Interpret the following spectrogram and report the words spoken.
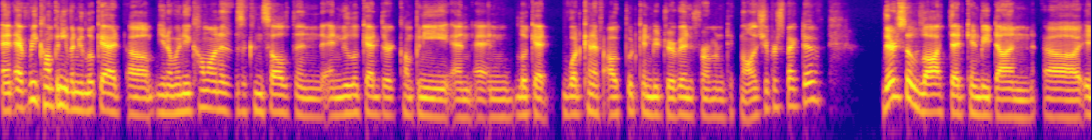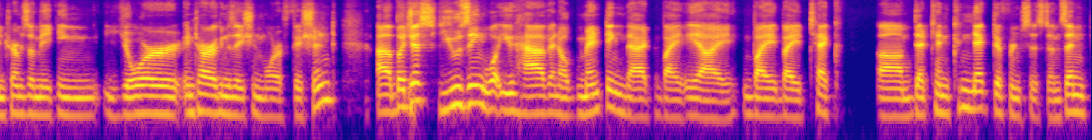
And every company when you look at um, you know when you come on as a consultant and you look at their company and and look at what kind of output can be driven from a technology perspective there's a lot that can be done uh, in terms of making your entire organization more efficient. Uh, but just using what you have and augmenting that by AI, by by tech um, that can connect different systems. And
